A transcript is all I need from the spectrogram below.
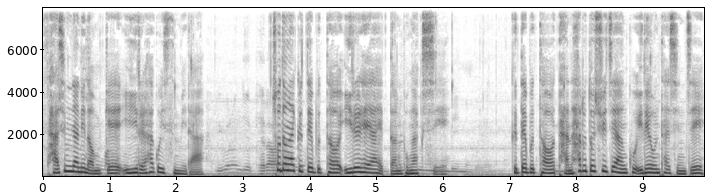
40년이 넘게 이 일을 하고 있습니다. 초등학교 때부터 일을 해야 했던 봉학 씨. 그때부터 단 하루도 쉬지 않고 일해온 탓인지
